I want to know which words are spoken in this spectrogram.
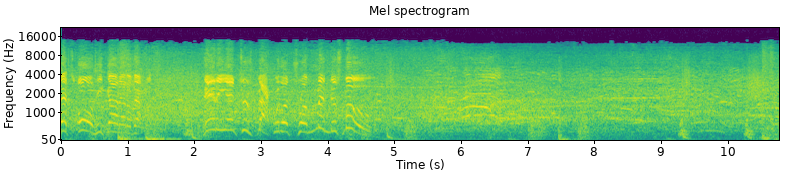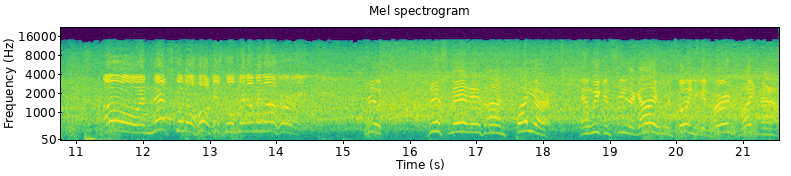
That's all he got out of that one. And he answers back with a tremendous move. Going to halt his momentum in a hurry. Really, this man is on fire. And we can see the guy who is going to get burned right now.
